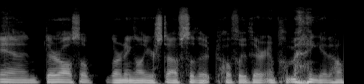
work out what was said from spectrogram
and they're also learning all your stuff so that hopefully they're implementing it at home.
